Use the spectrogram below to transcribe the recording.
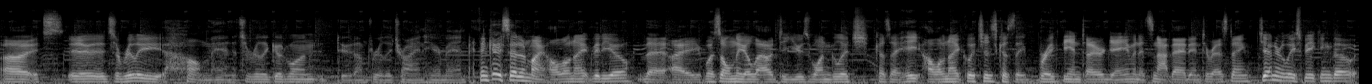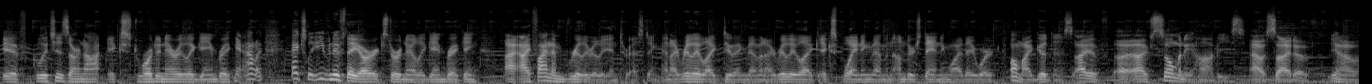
uh, it's it's a really oh man, it's a really good one, dude. I'm really trying here, man. I think I said in my Hollow Knight video that I was only allowed to use one glitch because I hate Hollow Knight glitches because they break the entire game and it's not that interesting. Generally speaking, though, if glitches are not extraordinarily game breaking, actually even if they are extraordinarily game breaking, I, I find them really really interesting and I really like doing them and I really like explaining them and understanding why they work. Oh my goodness, I have uh, I have so many hobbies outside of you know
